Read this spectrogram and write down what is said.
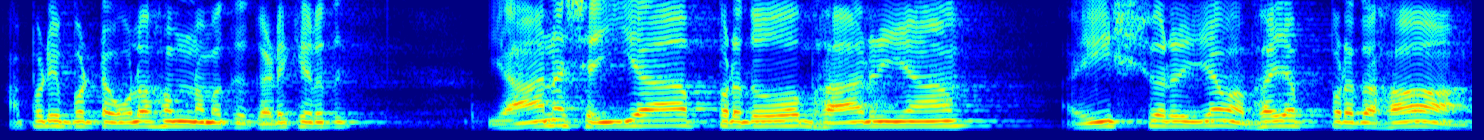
அப்படிப்பட்ட உலகம் நமக்கு கிடைக்கிறது. யான சையாப்பிரதோ பாரியாம் ஐஸ்வர்யம் அபயப்பிரதா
